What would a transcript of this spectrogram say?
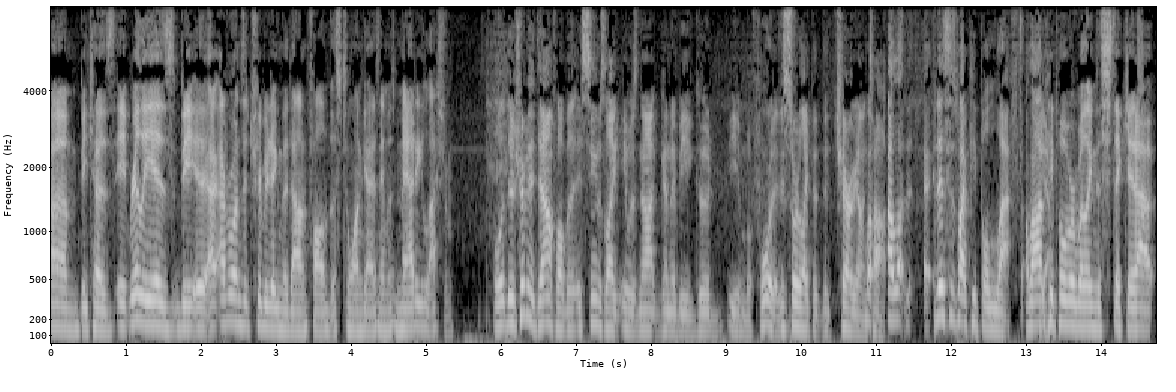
um, because it really is. Be, everyone's attributing the downfall of this to one guy. His name was Matti Leshem. Well, they're trimming the downfall, but it seems like it was not going to be good even before this. This is sort of like the, the cherry on Well, top. a lo- this is why people left. A lot of Yeah. people were willing to stick it out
